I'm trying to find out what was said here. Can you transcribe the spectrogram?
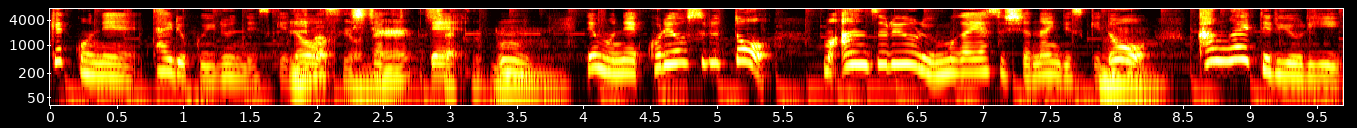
結構ね体力いるんですけどすよ試着ねっ。て。うん、でもねこれをするともう案ずるより産むがやすしじゃないんですけど、考えてるより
